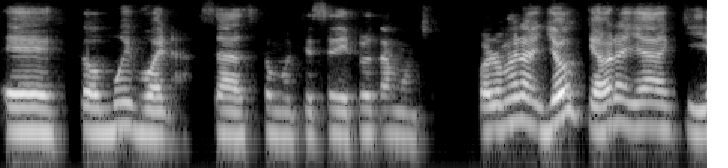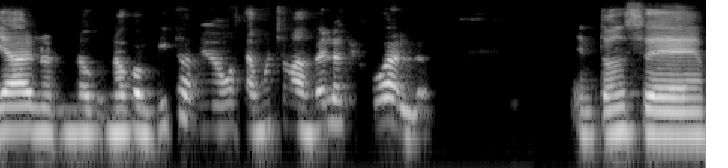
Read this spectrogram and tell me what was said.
es muy buena. O sea, es como que se disfruta mucho. Por lo menos yo, que ahora ya, que ya no, no, compito, a mí me gusta mucho más verlo que jugarlo. Entonces,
